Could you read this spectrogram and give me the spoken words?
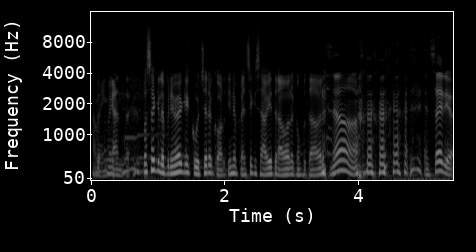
Ah, me encanta. Vos sabés que la primera vez que escuché la cortina pensé que se había trabado la computadora. No, en serio.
